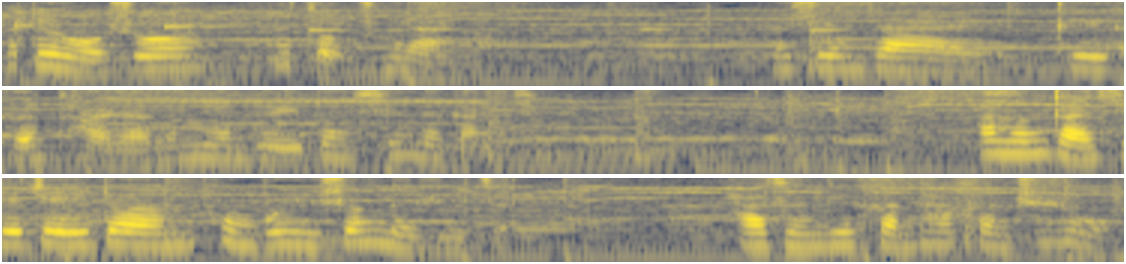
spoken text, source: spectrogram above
他对我说他走出来了，他现在可以很坦然地面对一段新的感情。他很感谢这一段痛不欲生的日子，他曾经恨他恨之入骨。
